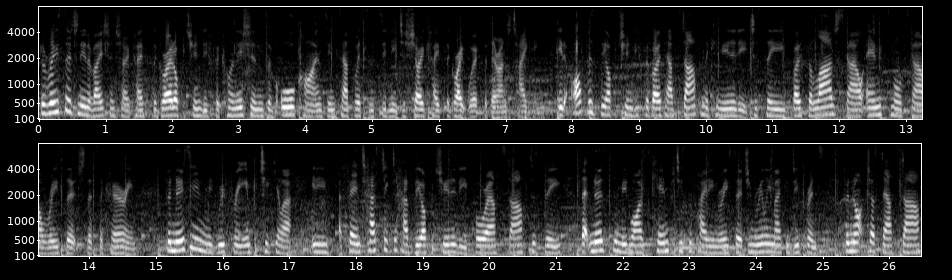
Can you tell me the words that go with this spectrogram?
The Research and Innovation Showcase is a great opportunity for clinicians of all kinds in southwestern Sydney to showcase the great work that they're undertaking. It offers the opportunity for both our staff and the community to see both the large scale and small scale research that's occurring. For nursing and midwifery in particular, it is fantastic to have the opportunity for our staff to see that nurses and midwives can participate in research and really make a difference for not just our staff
